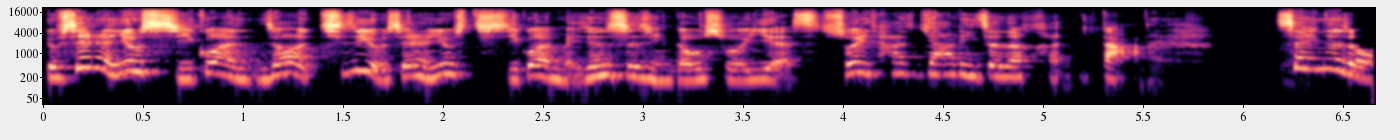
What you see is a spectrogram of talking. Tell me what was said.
有些人又习惯，你知道，其实有些人又习惯每件事情都说 yes，所以他压力真的很大。在那种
